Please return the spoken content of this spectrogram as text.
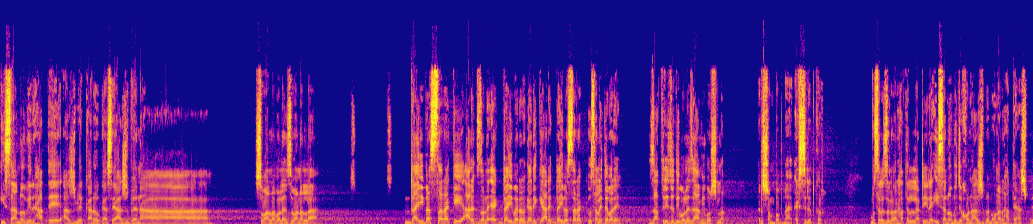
ঈসা নবীর হাতে আসবে, কারও কাছে আসবে না। সুবহানাল্লাহ বলেন, সুবহানাল্লাহ। ড্রাইভার ছাড়া কি আরেকজন, এক ড্রাইভারের গাড়ি কি আরেক ড্রাইভার ছাড়া কেউ চালাইতে পারে? যাত্রী যদি বলে যে আমি বসলাম, এটা সম্ভব না অ্যাক্সিডেন্ট কর। মুসাল্লামের হাতের লাঠি, এরা ঈসানবী যখন আসবেন, ওনার হাতে আসবে।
